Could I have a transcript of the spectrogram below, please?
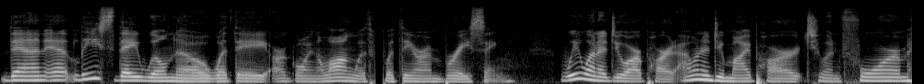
then at least they will know what they are going along with, what they are embracing we want to do our part. I want to do my part to inform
